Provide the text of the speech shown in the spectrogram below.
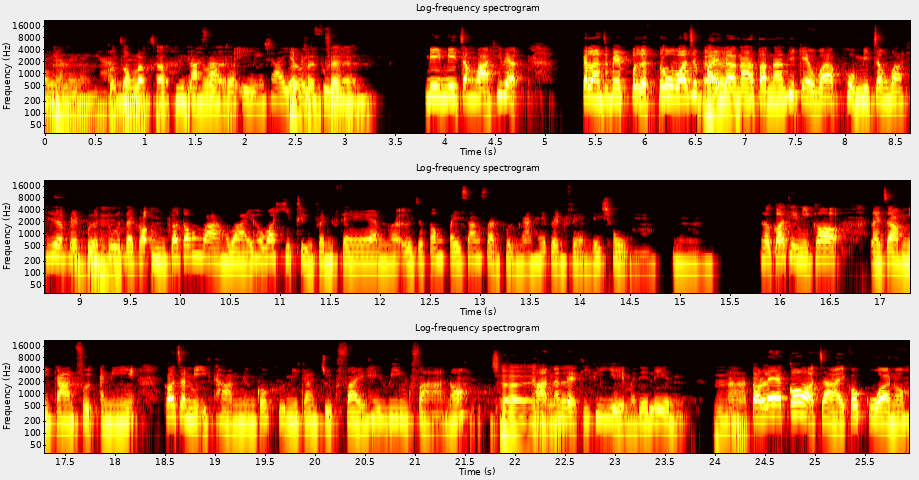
ยอะไรอย่างเงี้ยก็ต้องรักษาตัวเองรักษาด้วยตัวเองใช่อย่าเพื่อไปฝืแฟนนมีมีจังหวะที่แบบ กำลังจะไปเปิดตู้ว่าจะไปเออแล้วนะ ตอนนั้นพี่เกลว่าผมมีจังหวะที่จะไปเปิดตู้อืมแต่ก็อืมก็ต้องวางไว้ เพราะว่าคิดถึงแฟนๆว่าเออจะต้องไปสร้างสรรค์ผลงานให้แฟนๆได้ชม อืมแล้วก็ทีนี้ก็หลังจากมีการฝึกอันนี้ ก็จะมีอีกฐานหนึ่งก็คือมีการจุดไฟให้วิ่งฝาเนาะใช่ฐานนั้นแหละที่พี่เยไม่ได้เล่นอืมอ่า ตอนแรกก็จ่ายก็กลัวเนาะ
